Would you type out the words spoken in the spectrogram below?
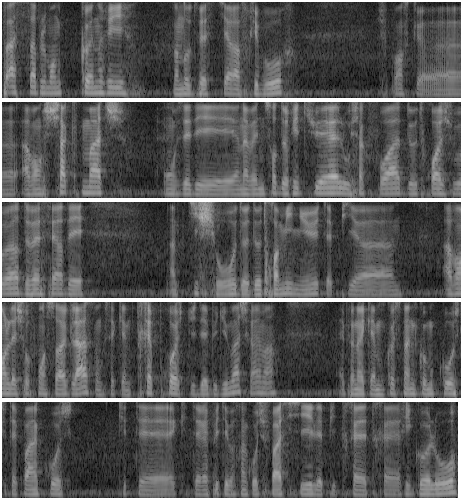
pas simplement de conneries dans notre vestiaire à Fribourg. Je pense que euh, chaque match, on faisait des, on avait une sorte de rituel où chaque fois, deux trois joueurs devaient faire des, un petit show de 2-3 minutes. Et puis euh, avant l'échauffement sur la glace, donc c'est quand même très proche du début du match quand même. hein. Et puis on a quand même Cosman comme coach, qui n'était pas un coach qui était, qui était réputé pour être un coach facile et puis très très rigolo.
